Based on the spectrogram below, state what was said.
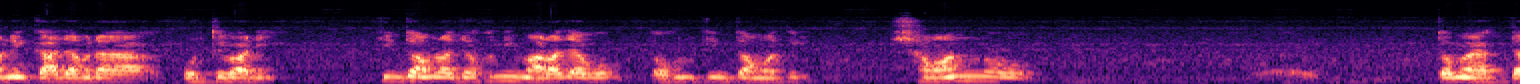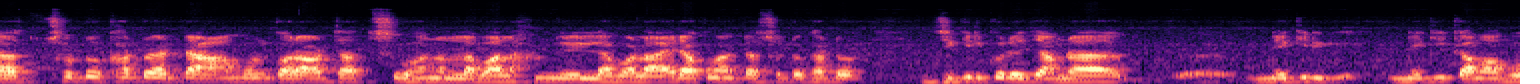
অনেক কাজ আমরা করতে পারি। কিন্তু আমরা যখনই মারা যাব, তখন কিন্তু আমাদের সামান্য তম একটা ছোটোখাটো একটা আমল করা, অর্থাৎ সুহান আল্লাহ বা আলহামদুলিল্লাহ বলা, এরকম একটা ছোটোখাটো জিকির করে যে আমরা নেকির, নেকি কামাবো,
